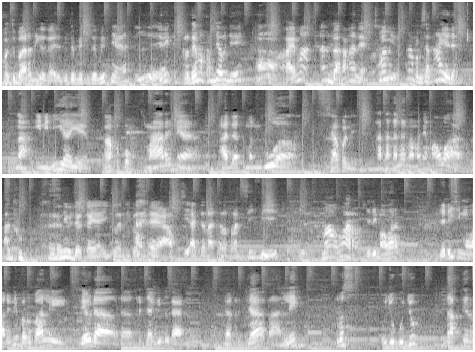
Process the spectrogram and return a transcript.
batu bara juga gak ada demit demitnya Iya. jadi kerja mah kerja udah. Ah, kaya mah kan belakangan ya. Cuman Iya. kenapa bisa kaya dah? Nah, ini dia ya. kenapa pong? Kemarin ya ada teman gua, siapa nih? Katakanlah namanya Mawar. aduh ini udah kayak iklan-iklan eh apa sih acara-acara trans TV mawar. Jadi Mawar, jadi si Mawar ini baru balik. Dia udah udah kerja gitu kan, udah kerja balik, terus ujuk-ujuk traktir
